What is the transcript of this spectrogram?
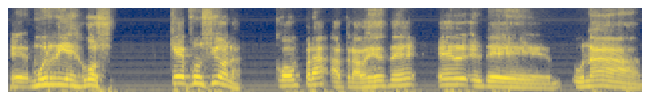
eh, muy riesgoso. ¿Qué funciona? Compra a través de, de una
